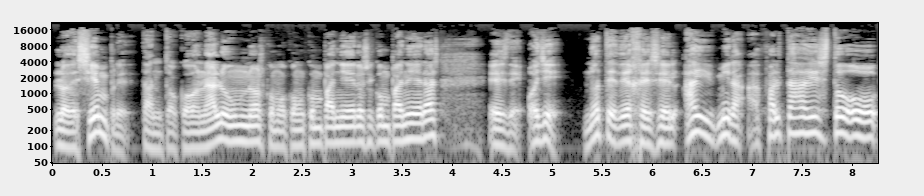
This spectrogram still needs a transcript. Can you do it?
lo de siempre, tanto con alumnos como con compañeros y compañeras, es de, oye, no te dejes el, ay, mira, falta esto o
